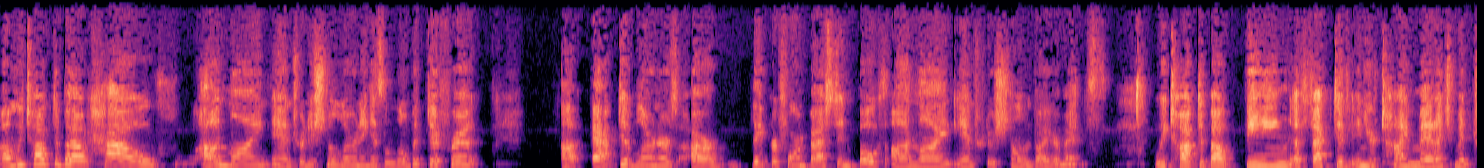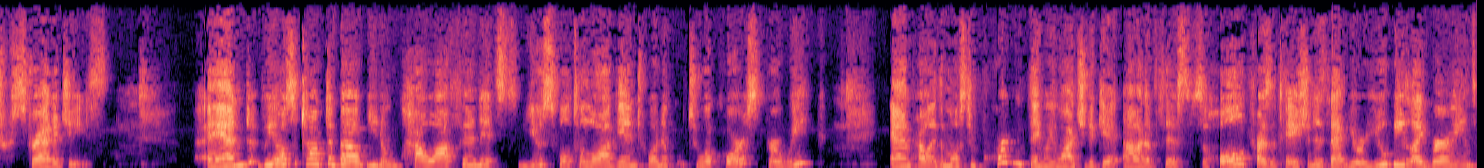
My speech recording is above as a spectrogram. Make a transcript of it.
Um, we talked about how online and traditional learning is a little bit different. Uh, active learners are, they perform best in both online and traditional environments. We talked about being effective in your time management strategies. And we also talked about, you know, how often it's useful to log into a, to a course per week. And probably the most important thing we want you to get out of this whole presentation is that your UB librarians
